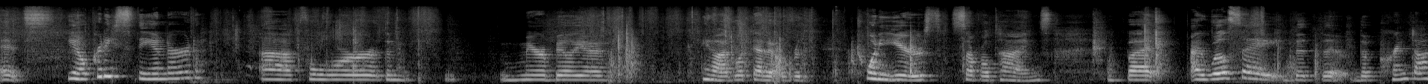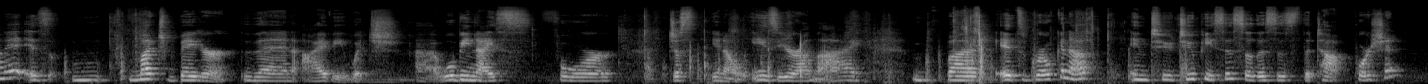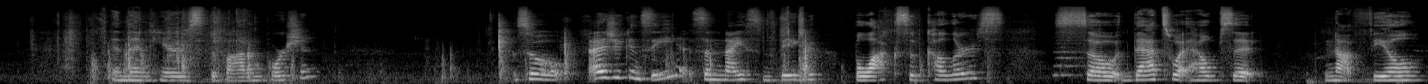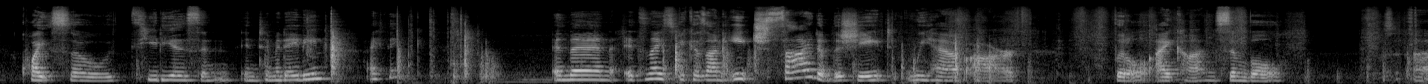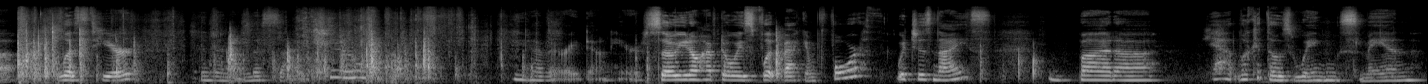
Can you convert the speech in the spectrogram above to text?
It's you know pretty standard uh, for the Mirabilia. You know, I've looked at it over 20 years several times, but I will say that the, the print on it is much bigger than Ivy, which uh, will be nice for just, you know, easier on the eye. But it's broken up into two pieces. So this is the top portion. And then here's the bottom portion. So as you can see, some nice big blocks of colors. So that's what helps it not feel quite so tedious and intimidating, I think. And then it's nice because on each side of the sheet, we have our little icon symbol uh, list here. And then on this side too, you have it right down here. So you don't have to always flip back and forth, which is nice. But uh, yeah, look at those wings, man.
